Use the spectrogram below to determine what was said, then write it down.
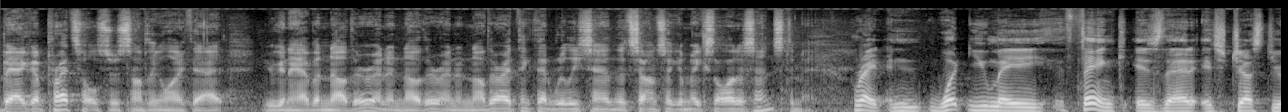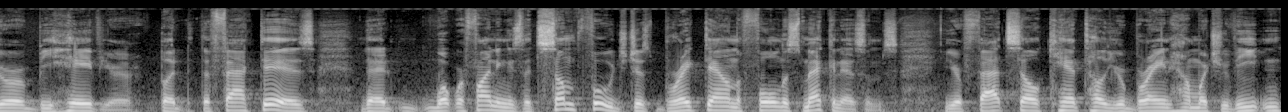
bag of pretzels or something like that, you're going to have another and another and another. I think that really that sounds like it makes a lot of sense to me. Right. And what you may think is that it's just your behavior. But the fact is that what we're finding is that some foods just break down the fullness mechanisms. Your fat cell can't tell your brain how much you've eaten.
